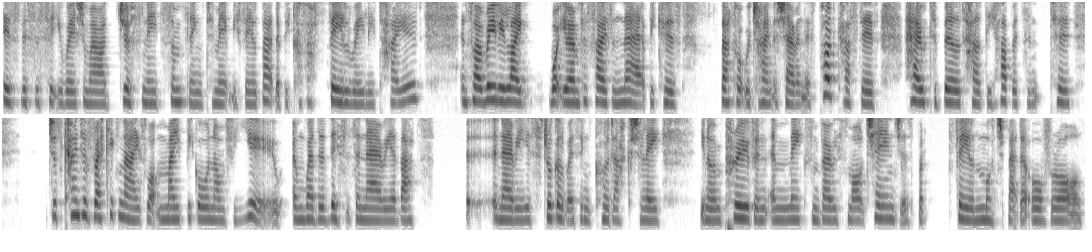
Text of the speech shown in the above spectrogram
is this a situation where I just need something to make me feel better because I feel really tired? And so I really like what you're emphasizing there because that's what we're trying to share in this podcast is how to build healthy habits and to just kind of recognize what might be going on for you and whether this is an area that's uh, an area you struggle with and could actually, you know, improve and, and make some very small changes, but feel much better overall.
